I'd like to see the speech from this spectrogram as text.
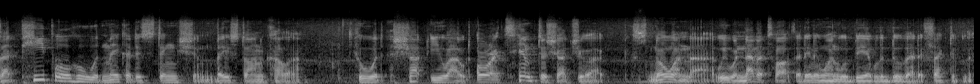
that people who would make a distinction based on color, who would shut you out or attempt to shut you out, because no one, uh, we were never taught that anyone would be able to do that effectively,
